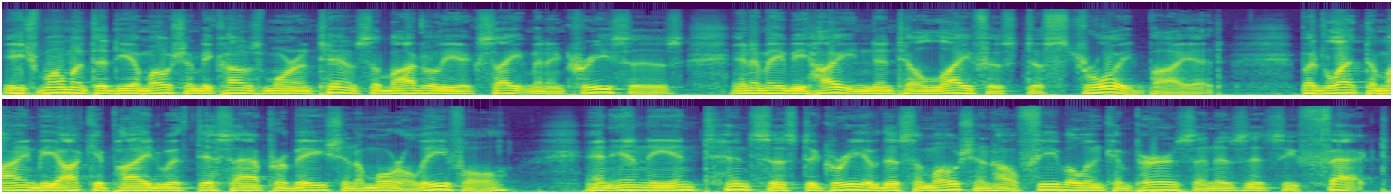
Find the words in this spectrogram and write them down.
Each moment that the emotion becomes more intense, the bodily excitement increases, and it may be heightened until life is destroyed by it. But let the mind be occupied with disapprobation of moral evil, and in the intensest degree of this emotion, how feeble in comparison is its effect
